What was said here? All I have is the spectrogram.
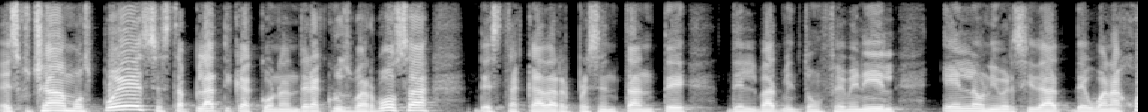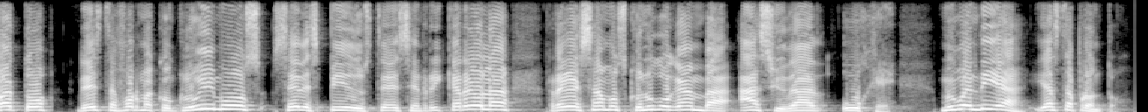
Escuchábamos pues esta plática con Andrea Cruz Barbosa, destacada representante del badminton femenil en la Universidad de Guanajuato. De esta forma concluimos. Se despide de ustedes Enrique Arreola. Regresamos con Hugo Gamba a Ciudad UG. Muy buen día y hasta pronto.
